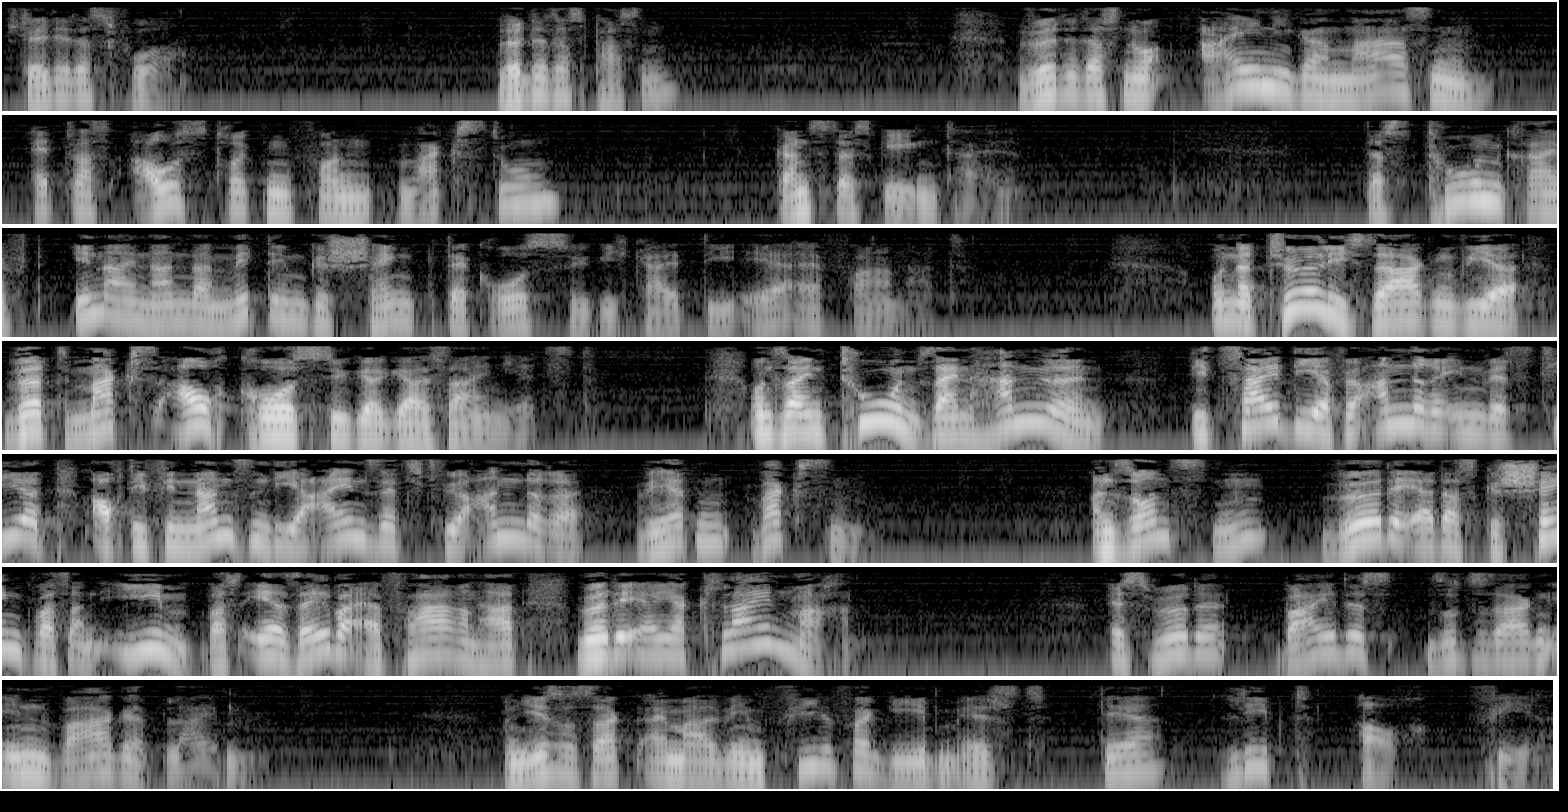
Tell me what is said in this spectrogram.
Stell dir das vor. Würde das passen? Würde das nur einigermaßen etwas ausdrücken von Wachstum? Ganz das Gegenteil. Das Tun greift ineinander mit dem Geschenk der Großzügigkeit, die er erfahren hat. Und natürlich sagen wir, wird Max auch großzügiger sein jetzt. Und sein Tun, sein Handeln, die Zeit, die er für andere investiert, auch die Finanzen, die er einsetzt für andere, werden wachsen. Ansonsten würde er das Geschenk, was an ihm, was er selber erfahren hat, würde er ja klein machen. Es würde beides sozusagen in Waage bleiben. Und Jesus sagt einmal, wem viel vergeben ist, der liebt auch viel.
